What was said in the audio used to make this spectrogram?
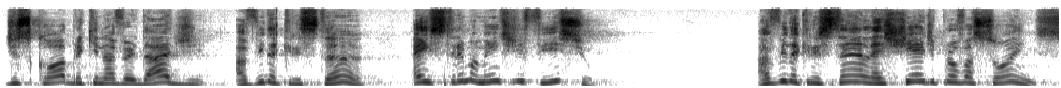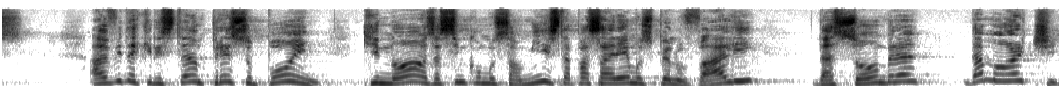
descobre que na verdade a vida cristã é extremamente difícil. A vida cristã ela é cheia de provações. A vida cristã pressupõe que nós, assim como o salmista, passaremos pelo vale da sombra da morte.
